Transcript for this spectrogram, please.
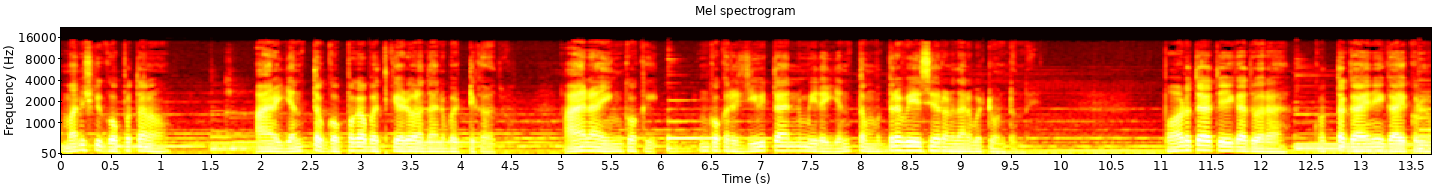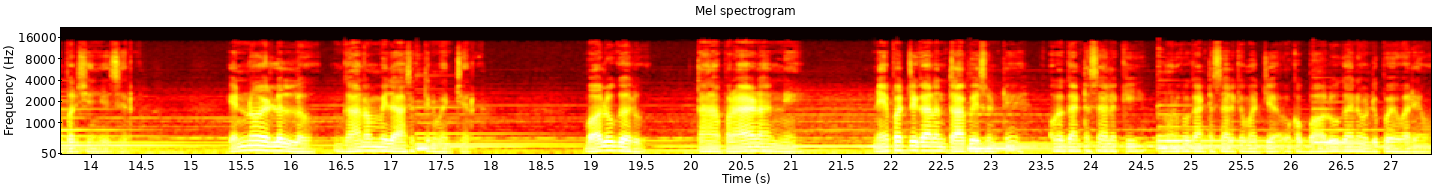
మనిషికి గొప్పతనం ఆయన ఎంత గొప్పగా బతికాడో అన్న దాన్ని బట్టి కాదు. ఆయన ఇంకొక ఇంకొకరి జీవితాన్ని మీద ఎంత ముద్ర వేశారో అన్న దాన్ని బట్టి ఉంటుంది. పాడుతా తీగ ద్వారా కొత్త గాయని గాయకులను పరిచయం చేశారు. ఎన్నో ఇళ్ళల్లో గానం మీద ఆసక్తిని పెంచారు. బాలుగారు తన ప్రయాణాన్ని నేపథ్య గానం తాపేసుంటే ఒక ఘంటసాలకి మరొక గంటసాలకి మధ్య ఒక బాలుగానే ఉండిపోయేవారేమో.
